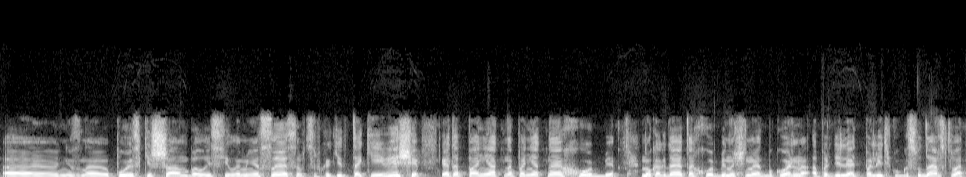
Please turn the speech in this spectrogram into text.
э, не знаю, поиски Шамбалы силами эсэсовцев, какие-то такие вещи. Это понятно, понятное хобби. Но когда это хобби начинает буквально определять политику государства,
